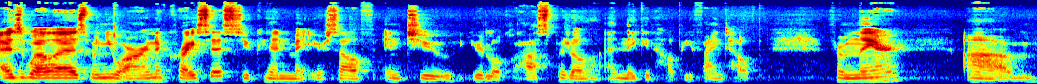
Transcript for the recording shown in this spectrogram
as well as when you are in a crisis, you can admit yourself into your local hospital and they can help you find help from there. Um,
